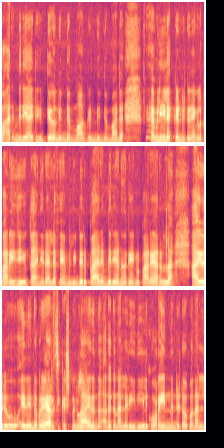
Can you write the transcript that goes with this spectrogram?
പാരമ്പര്യമായിട്ട് കിട്ടിയതുകൊണ്ട് എന്റെ അമ്മക്കുണ്ട് എന്റെ അമ്മാന്റെ ഫാമിലിയിലൊക്കെ ഉണ്ടിട്ട് ഞങ്ങൾ പറയും ചെയ്യും കാഞ്ഞിരാല ഫാമിലീന്റെ ഒരു പാരമ്പര്യമാണെന്നൊക്കെ ഞങ്ങൾ പറയാറുള്ള ആ ഒരു എന്താ പറയുക ഇറച്ചി കഷ്ണങ്ങളായിരുന്നു. അതൊക്കെ നല്ല രീതിയിൽ കുറയുന്നുണ്ട് കേട്ടോ അപ്പോൾ നല്ല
